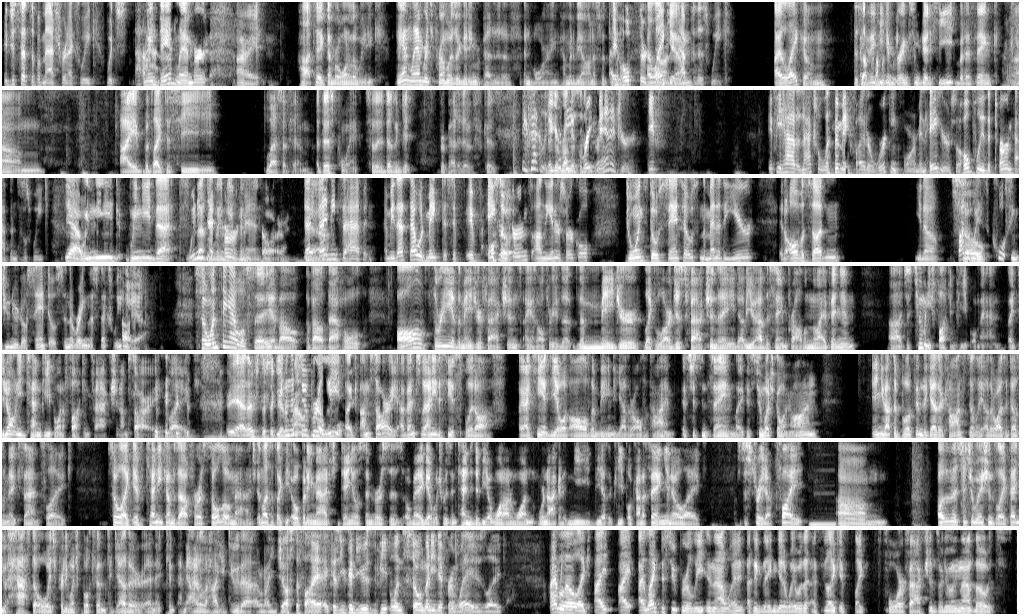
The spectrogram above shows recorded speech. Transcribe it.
it just sets up a match for next week. Which I mean, Dan Lambert. All right, hot take number one of the week. Dan Lambert's promos are getting repetitive and boring. I'm going to be honest with you. I hope they're I like him. after this week. I like him. This I think he can week. bring some good heat, but I think um, I would like to see less of him at this point, so that it doesn't get repetitive. Because Exactly. They He could would run be a great manager if if he had an actual MMA fighter working for him in Hager. So hopefully the turn happens this week. yeah, we need we need that. We need that turn, man. Star. That Yeah. that needs to happen. I mean that that would make this if if Hager Also- turns on the inner circle, joins Dos Santos and the Men of the Year, and all of a sudden, you know. By the way, it's cool seeing Junior Dos Santos in the ring this next week. Oh yeah. So one thing I will say about about that whole all three of the major factions, I guess all three of the the major like largest factions in AEW have the same problem in my opinion. Uh, just too many fucking people, man. Like you don't need ten people in a fucking faction. I'm sorry. Like yeah, there's there's a good even the amount. super elite. Like I'm sorry. Eventually, I need to see a split off. Like I can't deal with all of them being together all the time. It's just insane. Like it's too much going on, and you have to book them together constantly. Otherwise, it doesn't make sense. Like so, like if Kenny comes out for a solo match, unless it's like the opening match, Danielson versus Omega, which was intended to be a one on one. We're not going to need the other people kind of thing. You know, like just a straight up fight. Um, other than situations like that, you have to always pretty much book them together. And it can, I mean, I don't know how you do that. I don't know how you justify it because you could use the people in so many different ways. Like, I don't know. Like, I, I, I like the super elite in that way. I think they can get away with it. I feel like if like four factions are doing that though, it's,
